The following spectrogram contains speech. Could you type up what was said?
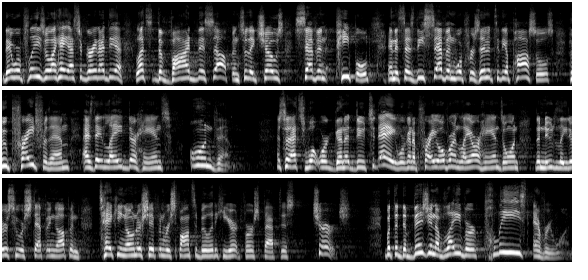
They were pleased. They're like, hey, that's a great idea. Let's divide this up. And so they chose seven people. And it says these seven were presented to the apostles who prayed for them as they laid their hands on them. And so that's what we're gonna do today. We're gonna pray over and lay our hands on the new leaders who are stepping up and taking ownership and responsibility here at First Baptist Church. But the division of labor pleased everyone.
